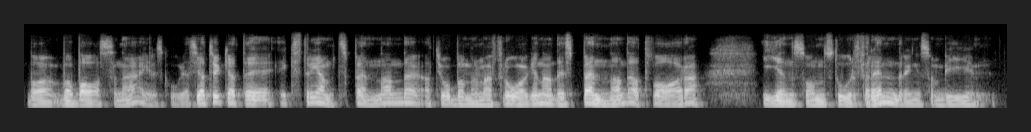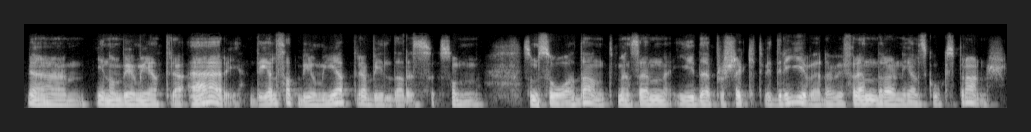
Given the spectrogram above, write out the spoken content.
vad, vad basen är i skogen. Så jag tycker att det är extremt spännande att jobba med de här frågorna. Det är spännande att vara i en sån stor förändring som vi eh, inom biometria är i. Dels att biometria bildades som, som sådant, men sen i det projekt vi driver där vi förändrar en hel skogsbransch.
